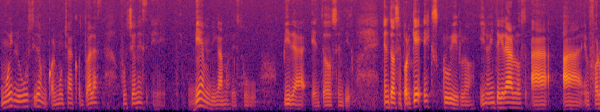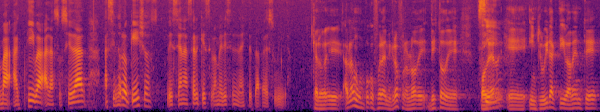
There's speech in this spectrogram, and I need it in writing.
muy lúcidos, con, muchas, con todas las funciones eh, bien, digamos, de su vida en todo sentido. Entonces, ¿por qué excluirlo y no integrarlos en forma activa a la sociedad, haciendo lo que ellos desean hacer, que se lo merecen en esta etapa de su vida? Claro, eh, hablamos un poco fuera del micrófono, ¿no? De, esto de poder eh, incluir activamente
